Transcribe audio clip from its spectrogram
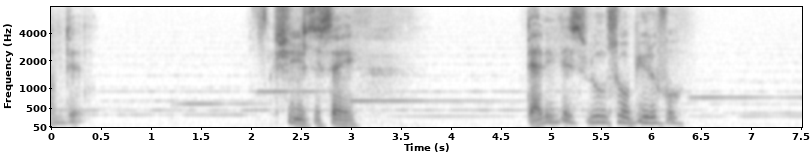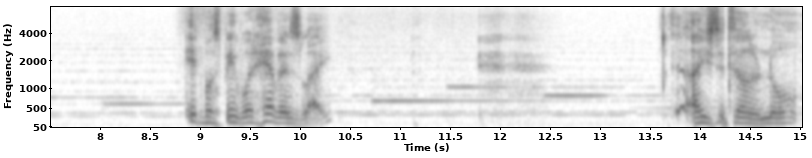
Loved it. She used to say, Daddy, this room's so beautiful. It must be what heaven's like. I used to tell her, no,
